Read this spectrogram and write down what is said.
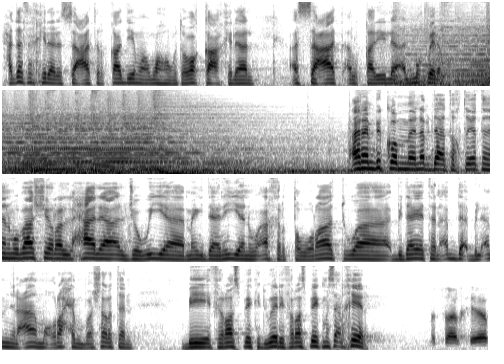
حدث خلال الساعات القادمة وما هو متوقع خلال الساعات القليلة المقبلة. أهلا بكم. نبدأ تغطيتنا المباشرة للحالة الجوية ميدانيا وآخر التطورات وبداية أبدأ بالأمن العام وأرحب مباشرة بفراس بيك دويري. فراس بيك مساء الخير. مساء الخير.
